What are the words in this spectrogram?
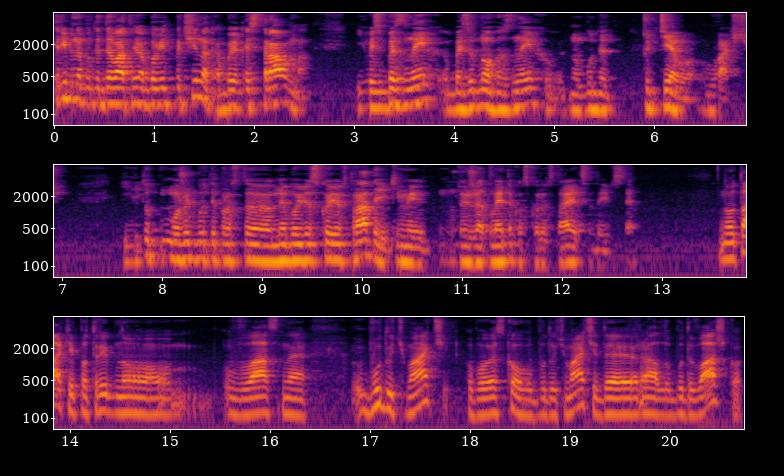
потрібно буде давати або відпочинок, або якась травма. І ось без них, без одного з них ну, буде суттєво важче. І тут можуть бути просто необов'язкові втрати, якими той же Атлетико скористається, да і все. Ну так, і потрібно, власне, будуть матчі, обов'язково будуть матчі, де реалу буде важко,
